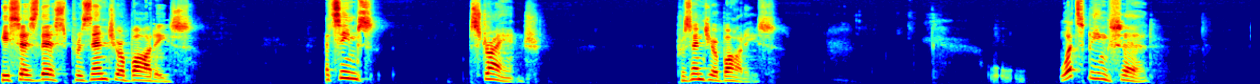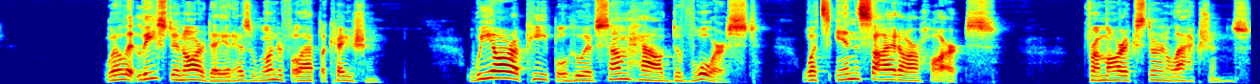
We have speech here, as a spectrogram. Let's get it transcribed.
He says this present your bodies that seems strange. Present your bodies. What's being said? Well, at least in our day, it has a wonderful application. We are a people who have somehow divorced what's inside our hearts from our external actions.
